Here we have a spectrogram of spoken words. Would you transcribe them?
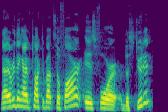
Now, everything I've talked about so far is for the student,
